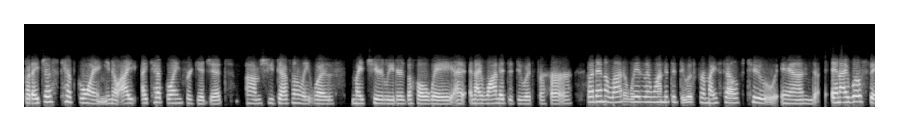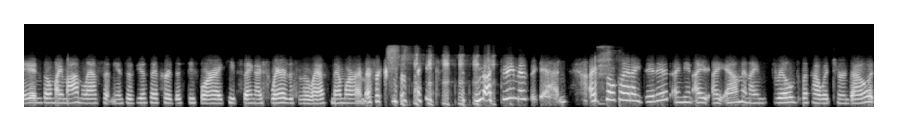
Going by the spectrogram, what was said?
But I just kept going. You know, I, I kept going for Gidget. Um, she definitely was my cheerleader the whole way, and I wanted to do it for her but in a lot of ways I wanted to do it for myself too. And and I will say, and though my mom laughs at me and says, "Yes, I've heard this before," I keep saying, "I swear this is the last memoir I'm ever going to write. I'm not doing this again." I'm so glad I did it. I mean, I I am, and I'm thrilled with how it turned out.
